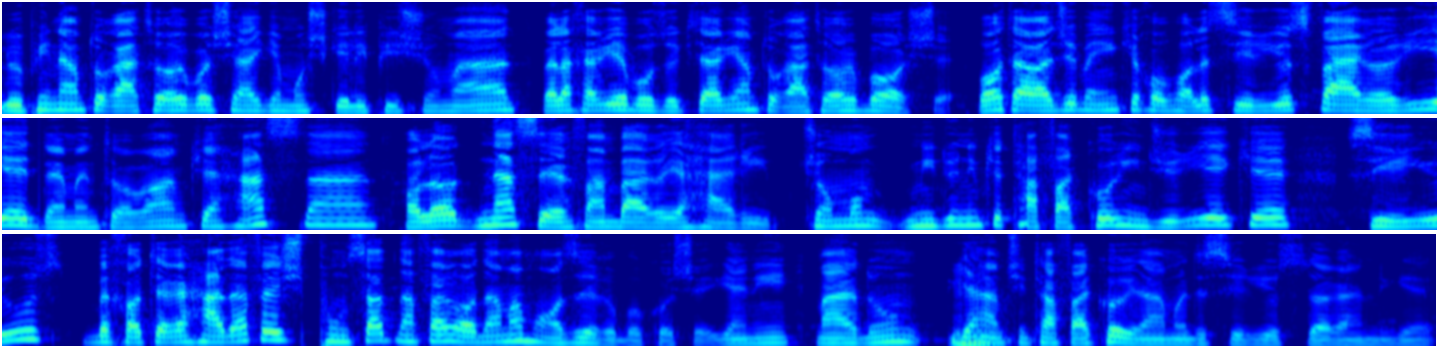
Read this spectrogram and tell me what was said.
لوپین هم تو قطار باشه اگه مشکلی پیش اومد. بالاخره یه بزرگتری هم تو قطار باشه. با توجه به اینکه خب حالا سیریوس فراری دمنتورا هم که هستن. حالا نه صرفا برای حریب چون ما می‌دونیم که تفکر اینجوریه که سیریوس به خاطر هدفش 500 نفر آدم هم حاضر بکشه. یعنی مردم یه همچین تفکری در مورد سیریوس دارن دیگه.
